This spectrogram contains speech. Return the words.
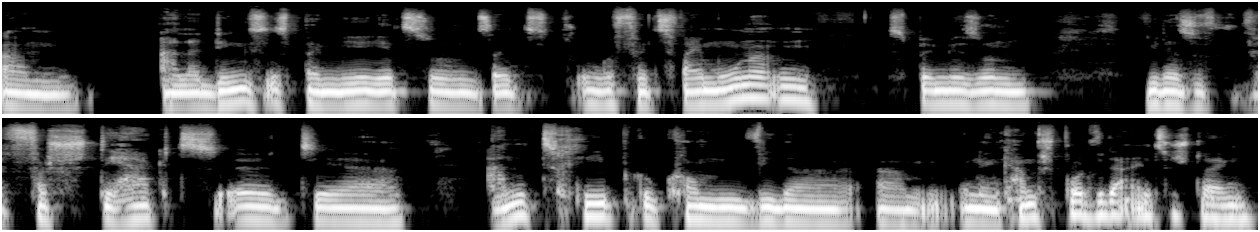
Ähm, allerdings ist bei mir jetzt so seit ungefähr zwei Monaten ist bei mir so ein wieder so verstärkt äh, der Antrieb gekommen, wieder ähm, in den Kampfsport wieder einzusteigen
